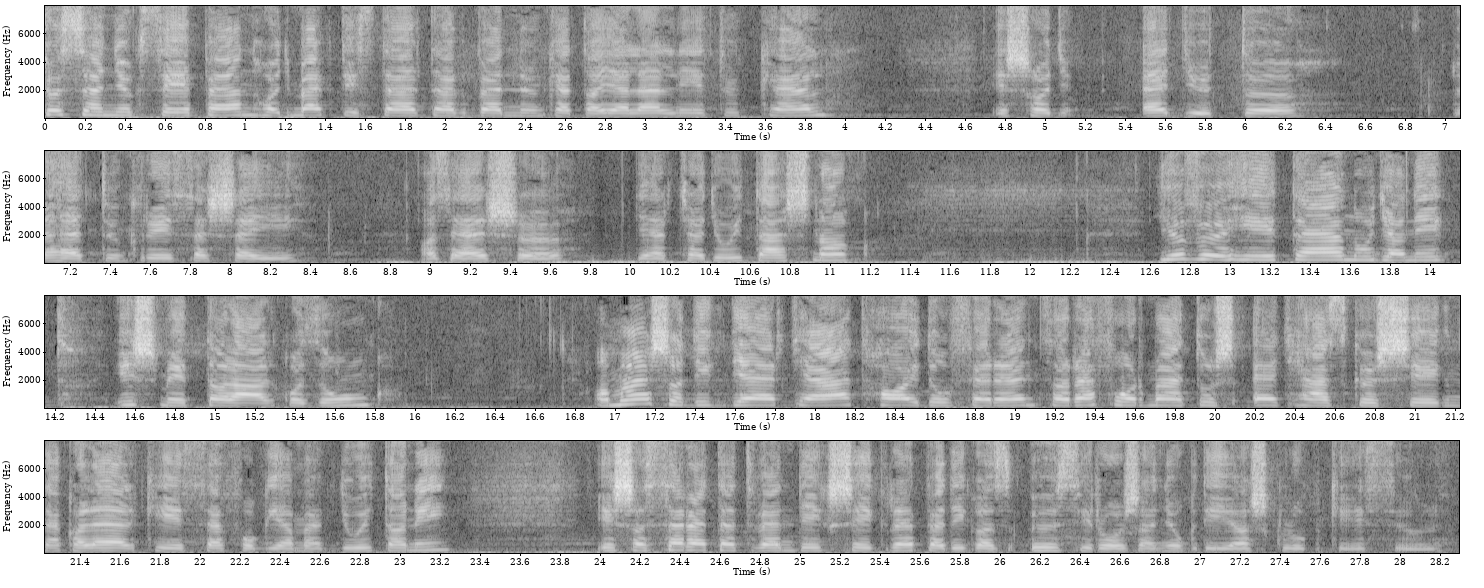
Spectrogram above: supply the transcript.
Köszönjük szépen, hogy megtiszteltek bennünket a jelenlétükkel, és hogy együtt lehettünk részesei az első gyertyagyújtásnak. Jövő héten ugyanitt ismét találkozunk. A második gyertyát Hajdó Ferenc, a református egyházközségnek a lelkésze fogja meggyújtani, és a szeretett vendégségre pedig az őszi Rózsa nyugdíjas klub készül.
